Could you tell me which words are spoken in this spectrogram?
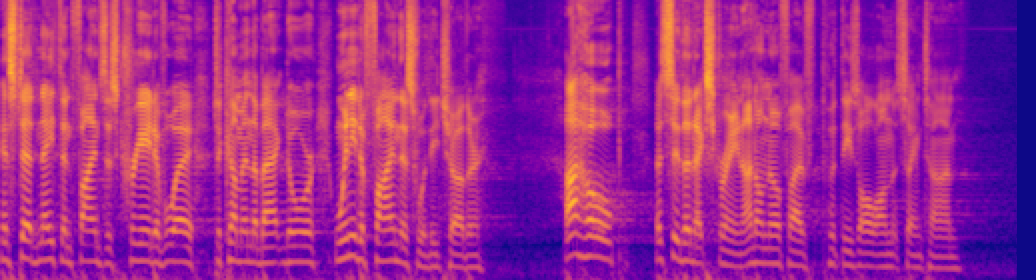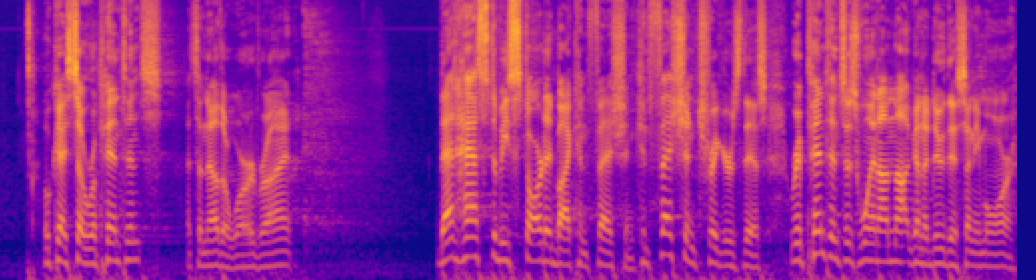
Instead, Nathan finds this creative way to come in the back door. We need to find this with each other. I hope, let's see the next screen. I don't know if I've put these all on at the same time. Okay, so repentance, that's another word, right? That has to be started by confession. Confession triggers this. Repentance is when I'm not going to do this anymore.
